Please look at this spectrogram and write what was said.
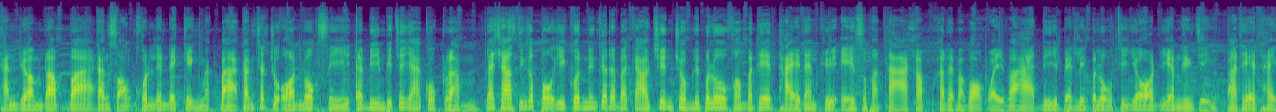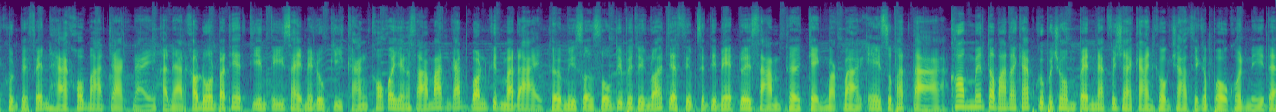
ฉันยอมรับว่าทั้งสองคนเล่นได้เก่งมากๆ ทั้งชัชจุออนโมกศรีและบีมพิชยาโกกรัมและชาวสิงคโปร์อีกคนนึงก็ได้มากล่าวชื่นชมลิเบโรของประเทศไทยนั่นคือเอสุภัตตาครับเขาได้มาบอกไว้ว่านี่เป็นลิเบโรที่ยอดเยี่ยมจริงๆ ประเทศไทยคุณไปเฟ้นหาเขามาจากไหน ขนาดเขาโดนประเทศจีนตีใส่ไม่รู้กี่ครั้งเขาก็ยังสามารถงัดบอลขึ้นมาได้ เธอมีส่วนสูงที่ไปถึง 170 เซนติเมตรด้วยซ้ำเธอเก่งมากๆ เอสุภัตตา คอมเมนต์ต่อมานะครับคุณผู้ชมเป็นนักวิชาการของชาวสิงคโปร์โปคนนี้ได้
